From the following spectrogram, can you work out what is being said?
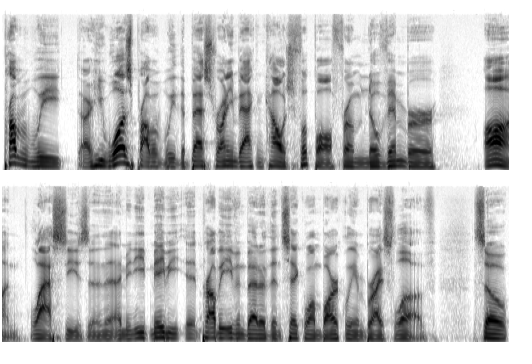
probably, or he was probably the best running back in college football from November on last season. I mean, maybe eh, probably even better than Saquon Barkley and Bryce Love. So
